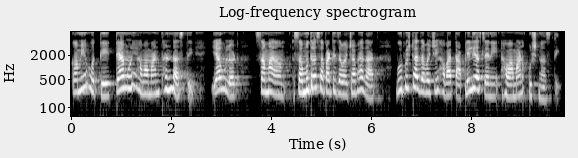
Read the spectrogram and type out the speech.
कमी होते. त्यामुळे हवामान थंड असते. या उलट समा समुद्र सपाटीजवळच्या भागात भूपृष्ठाजवळची हवा तापलेली असल्याने हवामान उष्ण असते.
